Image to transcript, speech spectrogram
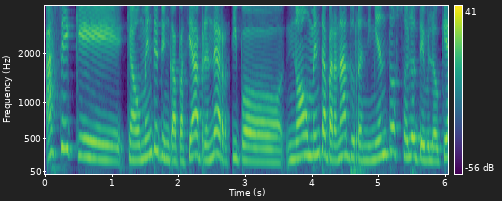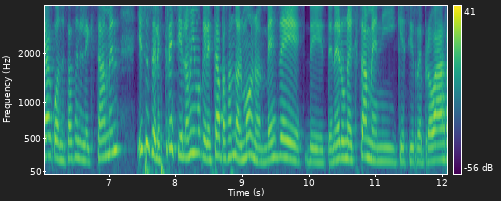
hace que, que aumente tu incapacidad de aprender. Tipo, no aumenta para nada tu rendimiento, solo te bloquea cuando estás en el examen. Y eso es el estrés, y es lo mismo que le está pasando al mono. En vez de, de tener un examen y que si reprobás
